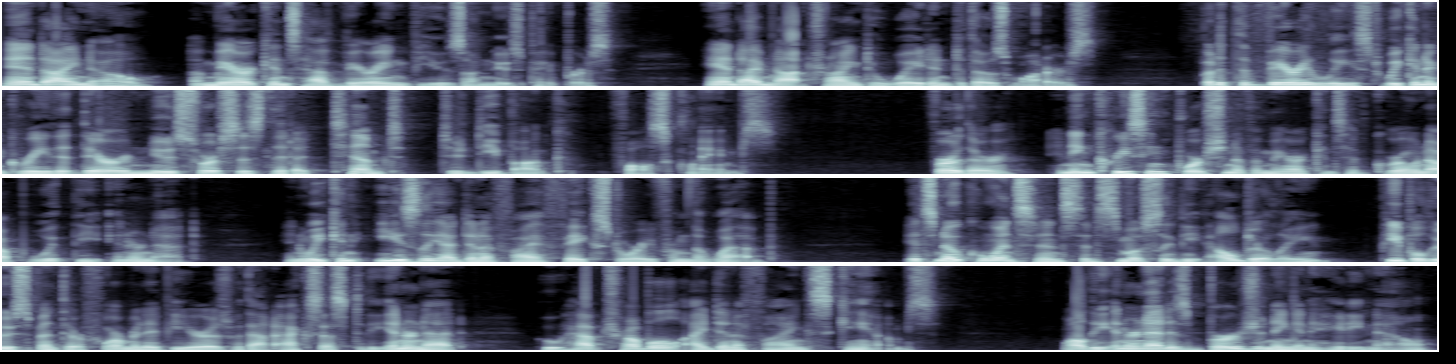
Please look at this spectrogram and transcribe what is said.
And I know Americans have varying views on newspapers, and I'm not trying to wade into those waters. But at the very least, we can agree that there are news sources that attempt to debunk false claims. Further, an increasing portion of Americans have grown up with the internet, and we can easily identify a fake story from the web. It's no coincidence that it's mostly the elderly, people who spent their formative years without access to the internet, who have trouble identifying scams. While the internet is burgeoning in Haiti now,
